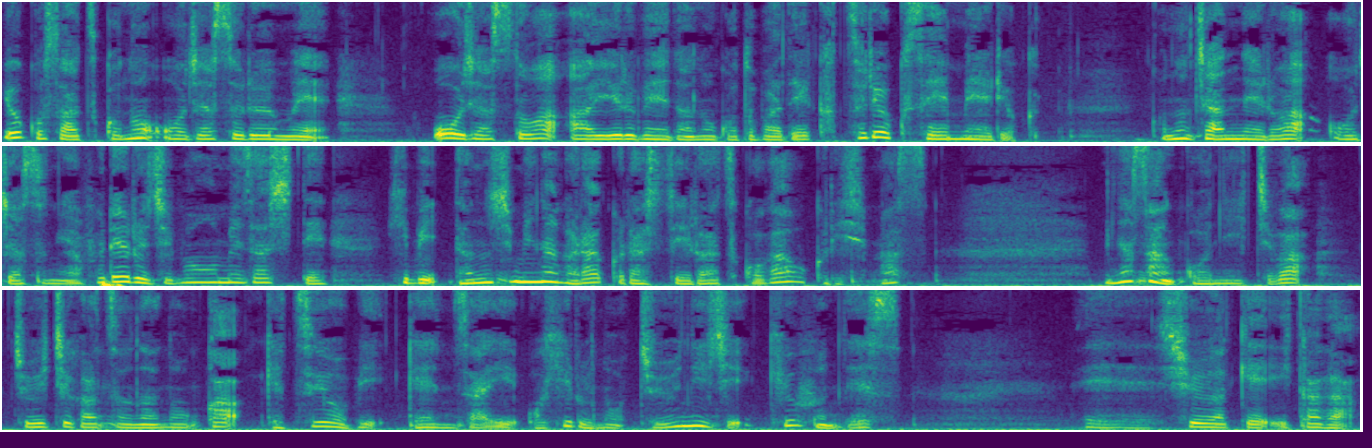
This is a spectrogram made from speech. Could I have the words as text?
ようこそあつこのオージャスルームへ。オージャスとはアーユルベーダの言葉で活力生命力。このチャンネルはオージャスにあふれる自分を目指して日々楽しみながら暮らしているあつこがお送りします。皆さんこんにちは。11月7日月曜日現在お昼の12時9分です。えー、週明けいかが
